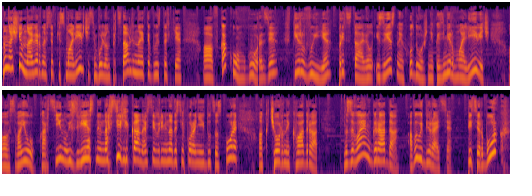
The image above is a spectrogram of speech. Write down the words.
Ну, начнем, наверное, все-таки с Малевича, тем более он представлен на этой выставке. А, В каком городе впервые представил известный художник Казимир Малевич а, свою картину, известную на все века, на все времена, до сих пор они идутся споры, а, к «Черный квадрат». Называем города, а вы выбирайте. Петербург,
